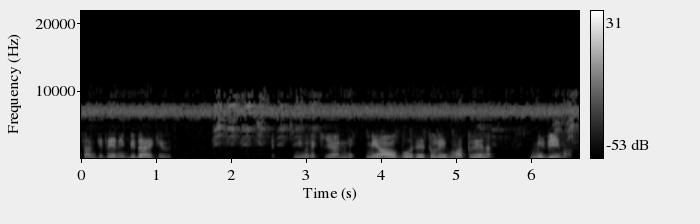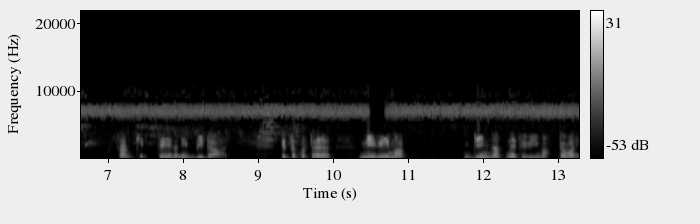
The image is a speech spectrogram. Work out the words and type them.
සංකිතේ නිබ්බිදාය කිව්වේ. නිවන කියන්නේ මේ අවබෝධය තුළින් මතුවෙන මිදීමක්. සංකිට්ඨේන නිබ්බිදාය. එතකොට නිවීමක් ගින්නක් නැතිවීමක් තමයි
